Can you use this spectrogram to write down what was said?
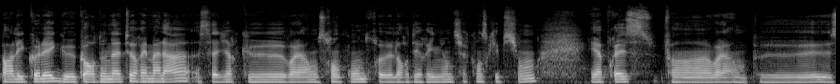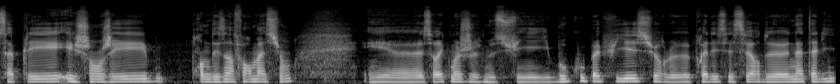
par les collègues coordonnateurs EMALA, c'est-à-dire que voilà, on se rencontre lors des réunions de circonscription et après, voilà, on peut s'appeler, échanger, prendre des informations. Et c'est vrai que moi, je me suis beaucoup appuyé sur le prédécesseur de Nathalie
